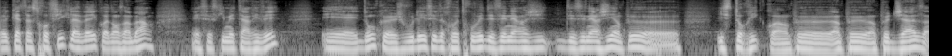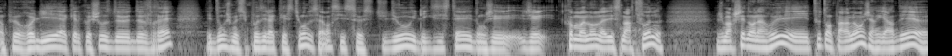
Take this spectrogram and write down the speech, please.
euh, catastrophique la veille, quoi, dans un bar. Et c'est ce qui m'était arrivé. Et donc, euh, je voulais essayer de retrouver des énergies, des énergies un peu euh, historiques, quoi, un peu, un peu, un peu jazz, un peu relié à quelque chose de, de vrai. Et donc, je me suis posé la question de savoir si ce studio, il existait. Et donc, j'ai, comme maintenant on a des smartphones, je marchais dans la rue et tout en parlant, j'ai regardé euh,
